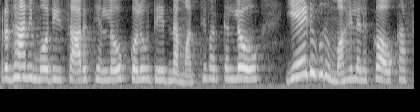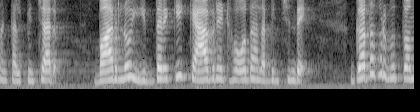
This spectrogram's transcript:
ప్రధాని మోదీ సారథ్యంలో కొలువుతీరిన మంత్రివర్గంలో ఏడుగురు మహిళలకు అవకాశం కల్పించారు. వారిలో ఇద్దరికి కేబినెట్ హోదా లభించింది. గత ప్రభుత్వం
